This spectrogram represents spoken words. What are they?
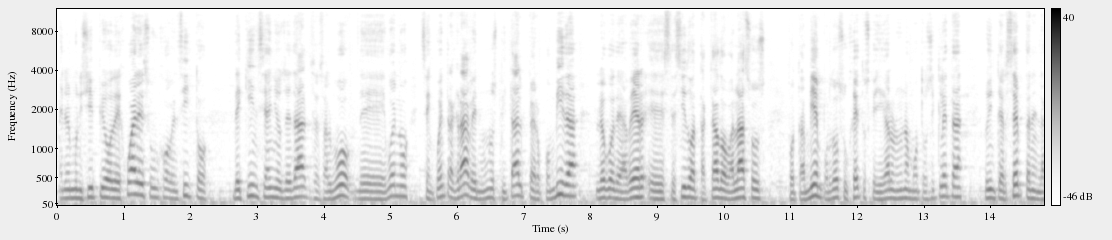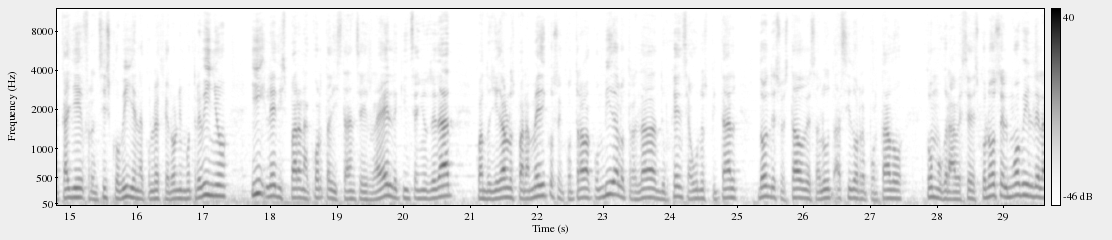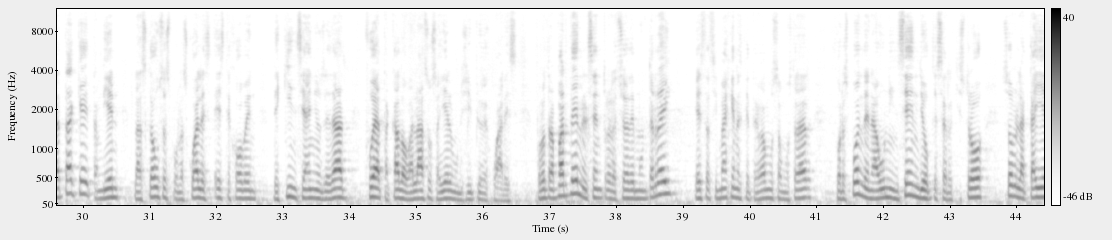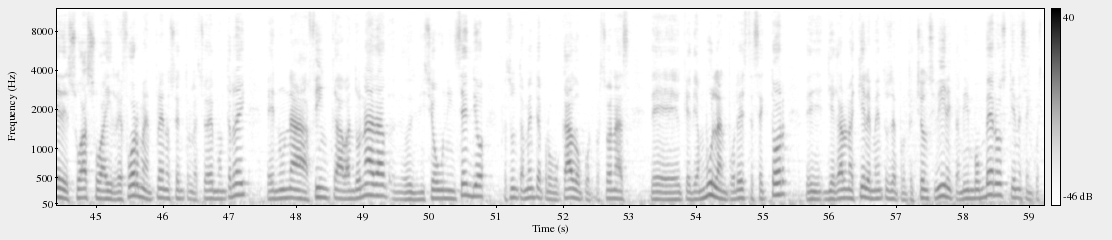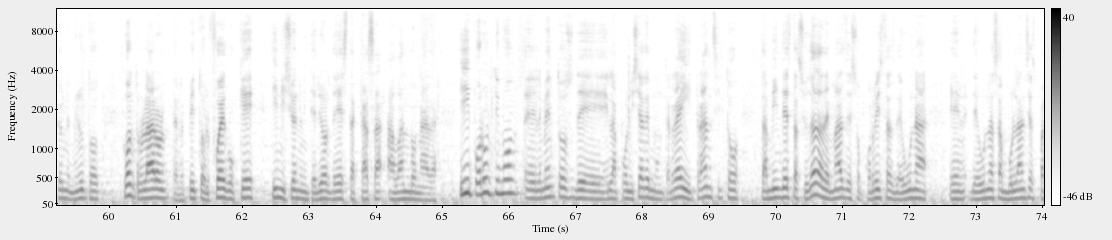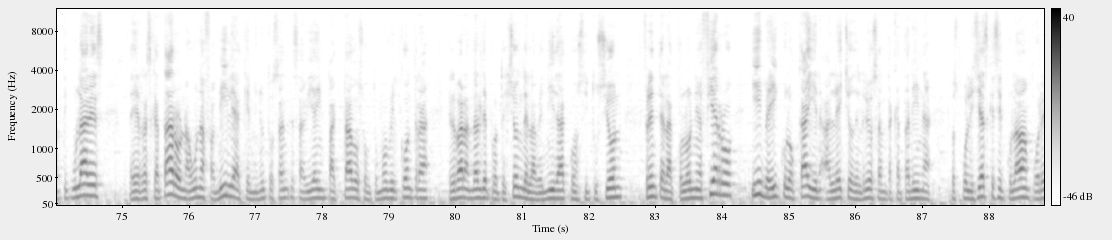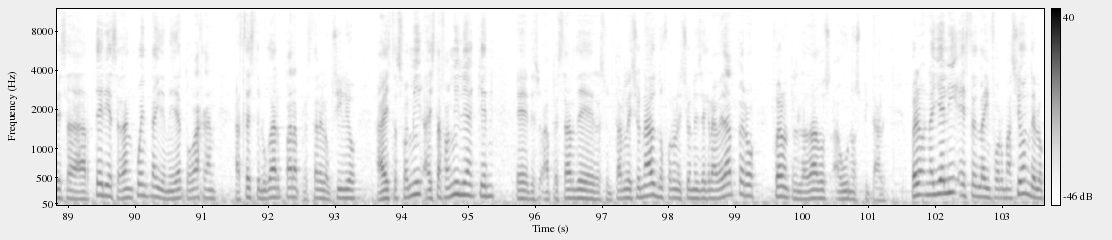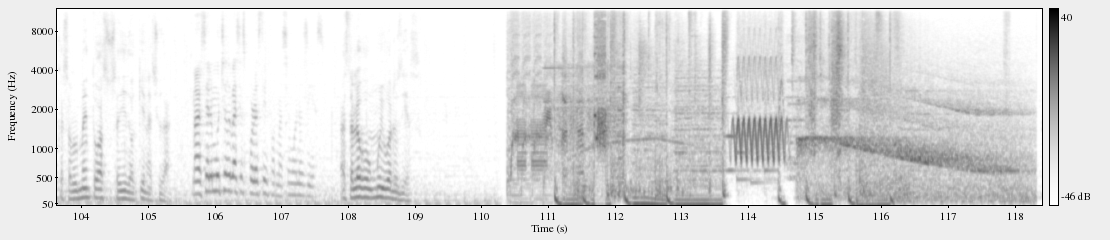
en el municipio de Juárez, un jovencito de 15 años de edad se salvó de, bueno, se encuentra grave en un hospital, pero con vida, luego de haber este, sido atacado a balazos también por dos sujetos que llegaron en una motocicleta, lo interceptan en la calle Francisco Villa, en la colonia Jerónimo Treviño, y le disparan a corta distancia Israel, de 15 años de edad. Cuando llegaron los paramédicos se encontraba con vida, lo trasladan de urgencia a un hospital donde su estado de salud ha sido reportado como grave. Se desconoce el móvil del ataque, también las causas por las cuales este joven de 15 años de edad fue atacado a balazos allá en el municipio de Juárez. Por otra parte, en el centro de la ciudad de Monterrey, estas imágenes que te vamos a mostrar corresponden a un incendio que se registró sobre la calle de Suazua y Reforma en pleno centro de la ciudad de Monterrey, en una finca abandonada, inició un incendio presuntamente provocado por personas que deambulan por este sector. Eh, llegaron aquí elementos de protección civil y también bomberos, quienes en cuestión de minutos controlaron, te repito, el fuego que inició en el interior de esta casa abandonada. Y por último, elementos de la Policía de Monterrey y Tránsito también de esta ciudad, además de socorristas de, una, eh, de unas ambulancias particulares, eh, rescataron a una familia que minutos antes había impactado su automóvil contra el barandal de protección de la avenida Constitución frente a la colonia Fierro y vehículo cae al lecho del río Santa Catarina. Los policías que circulaban por esa arteria se dan cuenta y de inmediato bajan hasta este lugar para prestar el auxilio a, estas a esta familia, quien eh, a pesar de resultar lesionados, no fueron lesiones de gravedad, pero fueron trasladados a un hospital. Bueno, Nayeli, esta es la información de lo que hasta el momento ha sucedido aquí en la ciudad. Marcel, muchas gracias por esta información. Buenos días. Hasta luego, muy buenos días.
